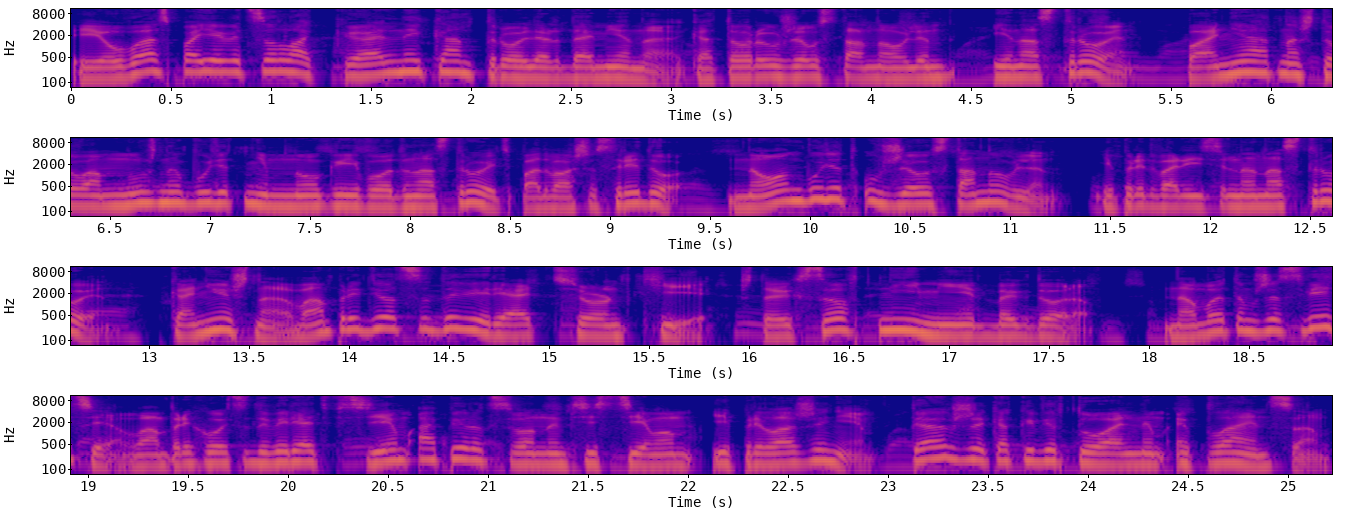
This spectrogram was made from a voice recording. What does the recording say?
и у вас появится локальный контроллер домена, который уже установлен и настроен. Понятно, что вам нужно будет немного его донастроить под вашу среду, но он будет уже установлен и предварительно настроен. Конечно, вам придется доверять Turnkey, что их софт не имеет бэкдоров. Но в этом же свете вам приходится доверять всем операционным системам и приложениям, так же, как и виртуальным appliances.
